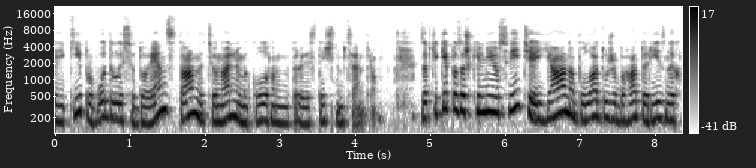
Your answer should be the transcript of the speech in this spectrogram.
які проводилися до ЕНС та Національним еколого-натуралістичним центром. Завдяки позашкільній освіті я набула дуже багато різних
